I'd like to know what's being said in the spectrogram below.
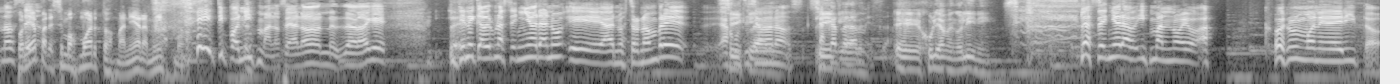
No Por sé. ahí aparecemos muertos mañana mismo. Sí, tipo Nisman, o sea, no, no, la verdad que. Y tiene que haber una señora eh, a nuestro nombre eh, Sí, ajusticiándonos claro. Sí, claro. la mesa. Eh, Julia Mengolini. La señora Bisman nueva. Con un monederito.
